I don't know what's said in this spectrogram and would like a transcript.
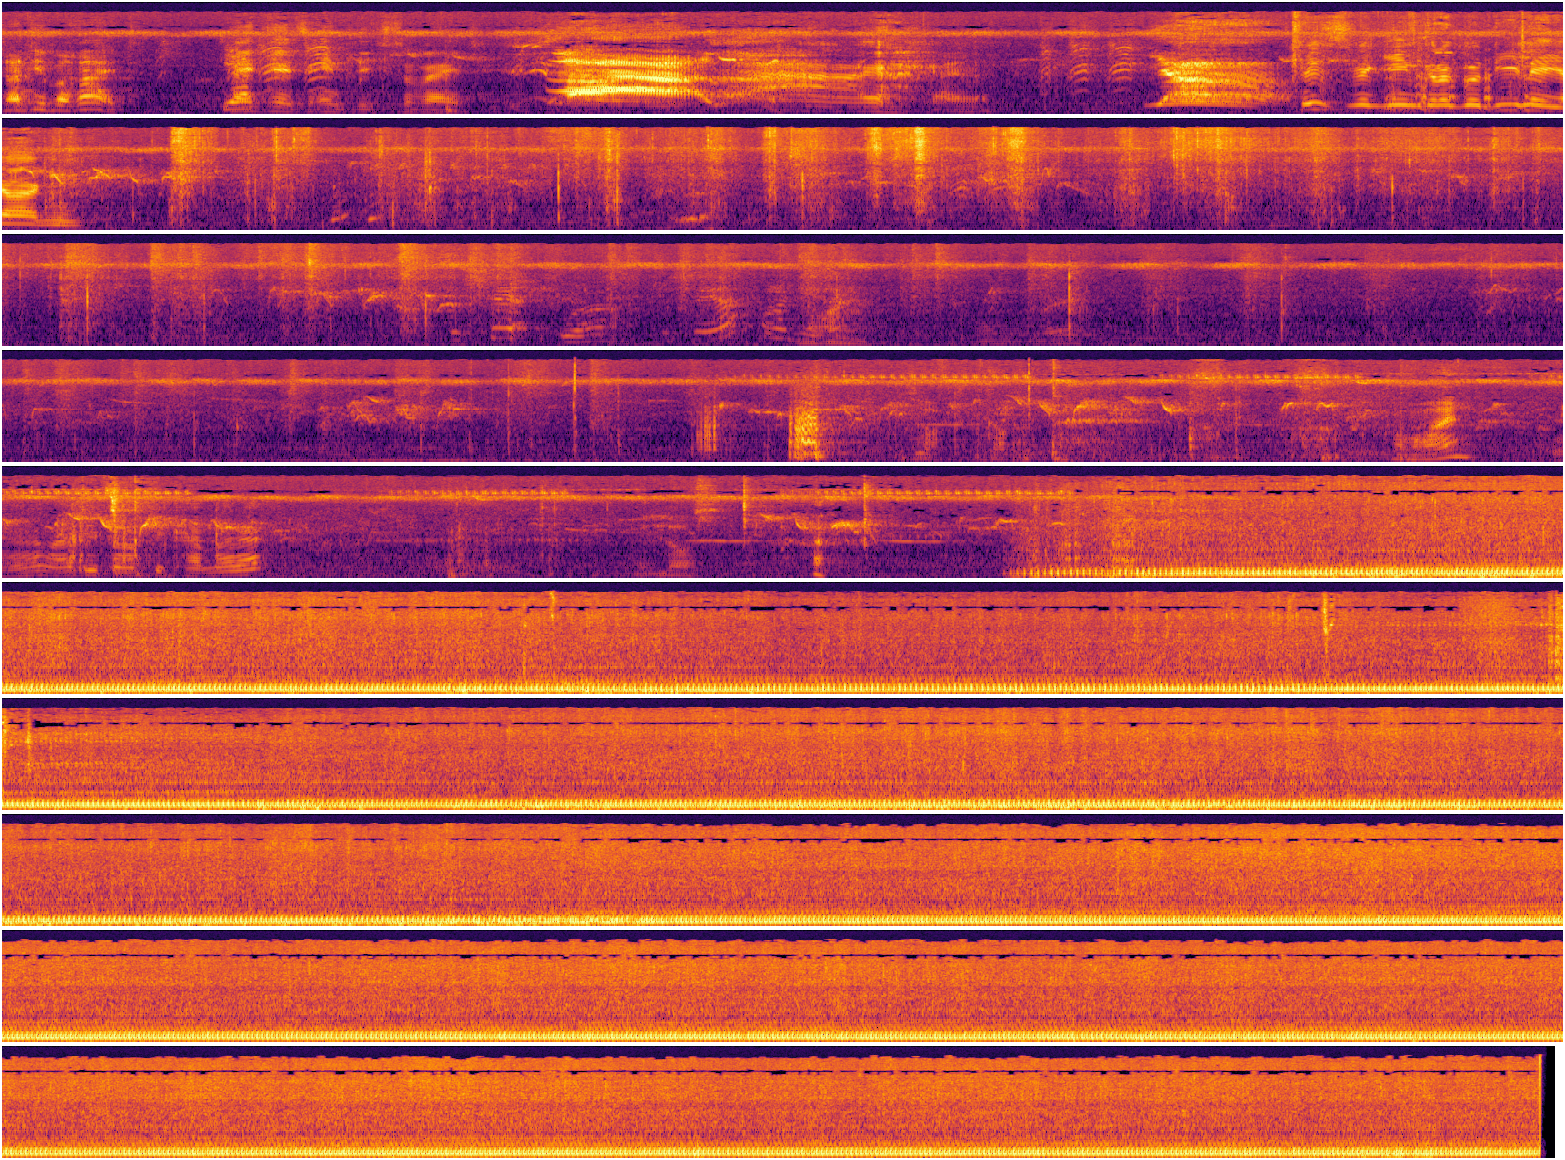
Seid ihr bereit? Ja. Seid ihr jetzt endlich soweit? Ja! Ah, ja. Ja! Tschüss, wir gehen Krokodile jagen. mine? Yeah, I did not camera.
